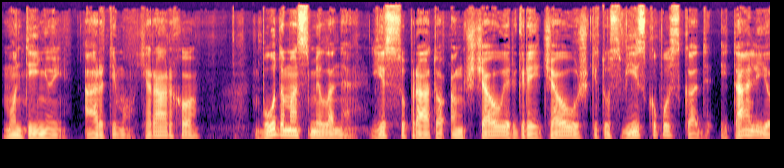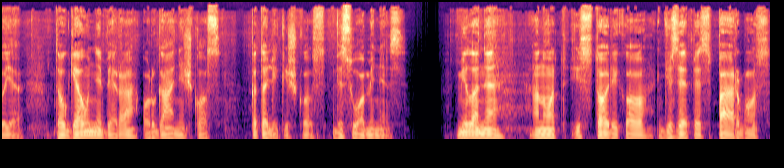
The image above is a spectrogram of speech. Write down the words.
Montiniui artimo hierarcho, būdamas Milane, jis suprato anksčiau ir greičiau už kitus vyskupus, kad Italijoje daugiau nebėra organiškos katalikiškos visuomenės. Milane anot istoriko Giuseppės Parmos,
